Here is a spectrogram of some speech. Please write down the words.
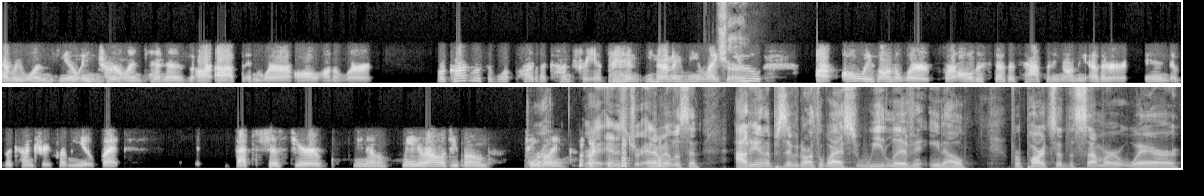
everyone's you know internal antennas are up, and we're all on alert, regardless of what part of the country it's in. You know what I mean? Like Sure. you are always on alert for all the stuff that's happening on the other end of the country from you, but that's just your you know meteorology bone tingling. right and it's true and i mean listen out here in the pacific northwest we live you know for parts of the summer where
